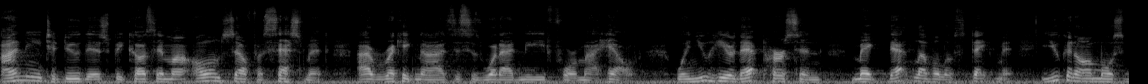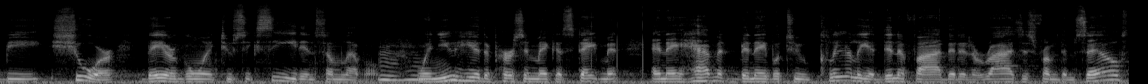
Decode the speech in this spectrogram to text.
I need to do this because in my own self assessment, I recognize this is what I need for my health. When you hear that person make that level of statement, you can almost be sure they are going to succeed in some level. Mm-hmm. When you hear the person make a statement and they haven't been able to clearly identify that it arises from themselves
